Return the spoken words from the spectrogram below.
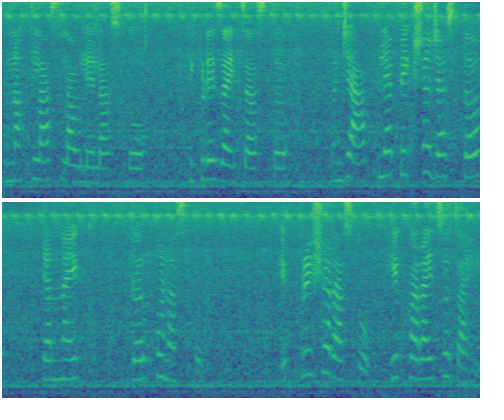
पुन्हा क्लास लावलेला असतो तिकडे जायचं असतं. म्हणजे आपल्यापेक्षा जास्त त्यांना एक दर्पण असतं एक प्रेशर असतो. हे करायचंच आहे.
